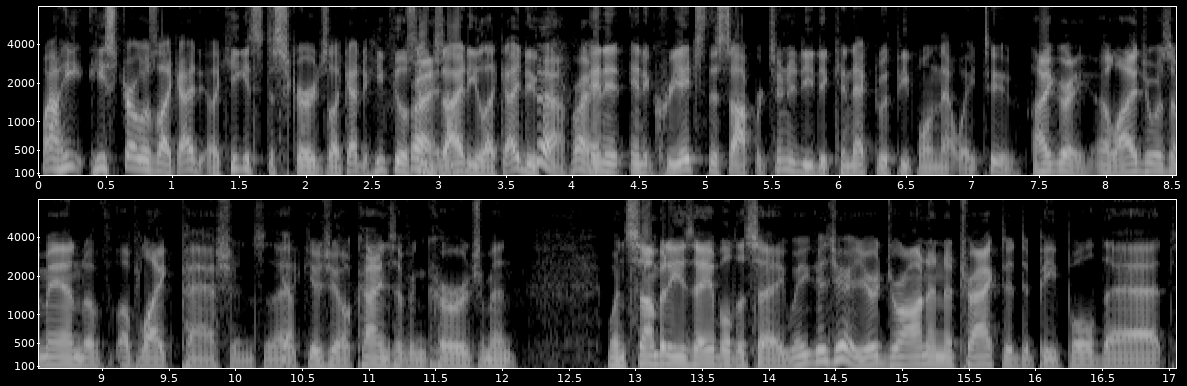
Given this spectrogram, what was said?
wow he, he struggles like i do. Like he gets discouraged like i do. He feels Right. anxiety like i do. Yeah, right. and it and it creates this opportunity to connect with people in that way too. I agree. Elijah was a man of, of like passions, and that Yep. gives you all kinds of encouragement when somebody is able to say, well, because you're, you're drawn and attracted to people that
